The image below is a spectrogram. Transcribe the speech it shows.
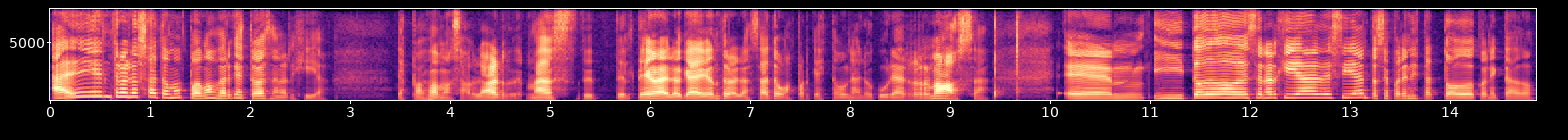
adentro de los átomos podemos ver que todo es energía. Después vamos a hablar más del tema de lo que hay dentro de los átomos, porque es toda una locura hermosa. Em, y todo es energía, decía, entonces por ende está todo conectado.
